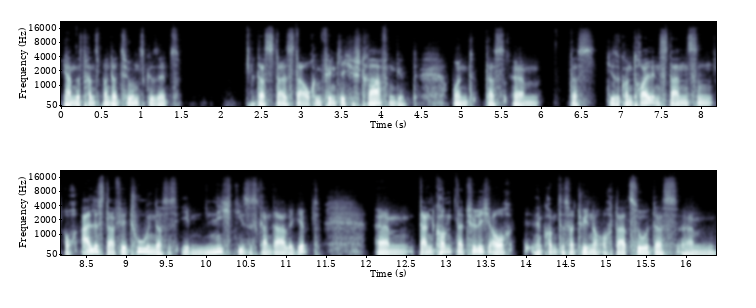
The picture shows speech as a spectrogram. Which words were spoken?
Wir haben das Transplantationsgesetz, dass, dass es da auch empfindliche Strafen gibt und dass, ähm, dass diese Kontrollinstanzen auch alles dafür tun, dass es eben nicht diese Skandale gibt. Ähm, dann kommt natürlich auch, dann kommt es natürlich noch auch dazu, dass ähm,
